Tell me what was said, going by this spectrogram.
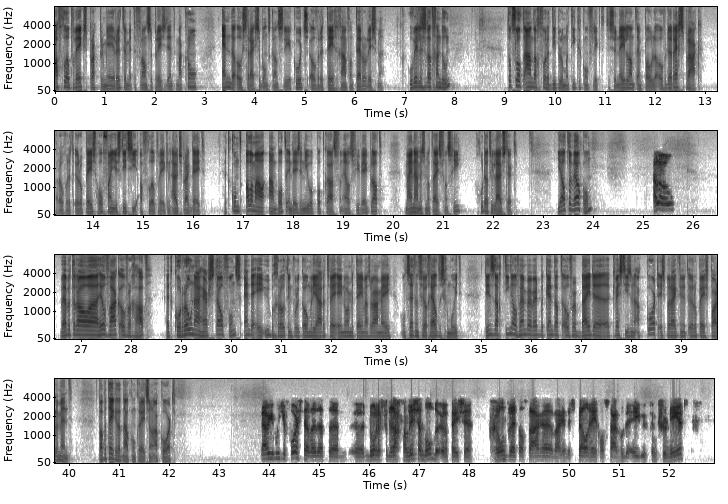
Afgelopen week sprak premier Rutte met de Franse president Macron en de Oostenrijkse bondskanselier Koerts over het tegengaan van terrorisme. Hoe willen ze dat gaan doen? Tot slot aandacht voor het diplomatieke conflict tussen Nederland en Polen over de rechtspraak, waarover het Europees Hof van Justitie afgelopen week een uitspraak deed. Het komt allemaal aan bod in deze nieuwe podcast van Els 4 Weekblad. Mijn naam is Matthijs van Schie. Goed dat u luistert. Jelte, welkom. Hallo. We hebben het er al uh, heel vaak over gehad. Het corona-herstelfonds en de EU-begroting voor de komende jaren. Twee enorme thema's waarmee ontzettend veel geld is gemoeid. Dinsdag 10 november werd bekend dat over beide kwesties een akkoord is bereikt in het Europees Parlement. Wat betekent dat nou concreet, zo'n akkoord? Nou, je moet je voorstellen dat uh, uh, door het verdrag van Lissabon, de Europese grondwet als het ware, waarin de spelregels staan hoe de EU functioneert,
